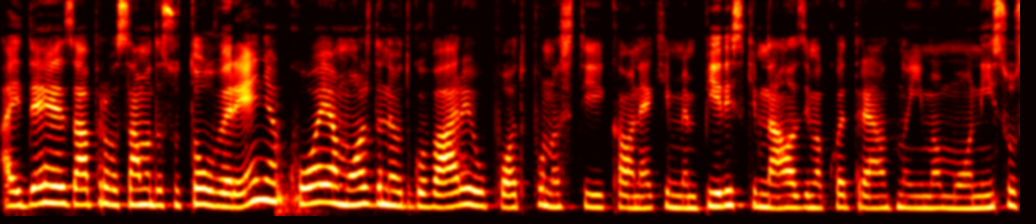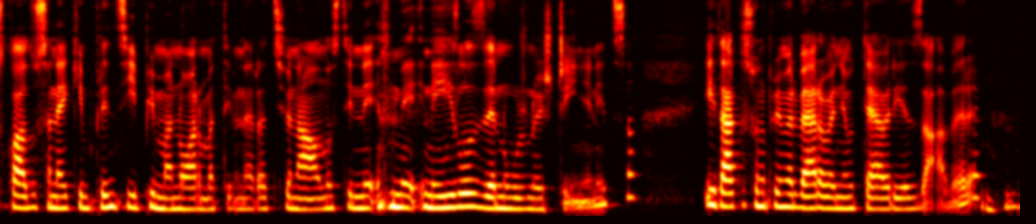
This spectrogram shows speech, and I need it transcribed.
A ideja je zapravo samo da su to uverenja koja možda ne odgovaraju u potpunosti kao nekim empirijskim nalazima koje trenutno imamo, nisu u skladu sa nekim principima normativne racionalnosti, ne, ne, ne izlaze nužno iz činjenica. I takve su, na primjer, verovanje u teorije zavere. Uh mhm. -huh.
